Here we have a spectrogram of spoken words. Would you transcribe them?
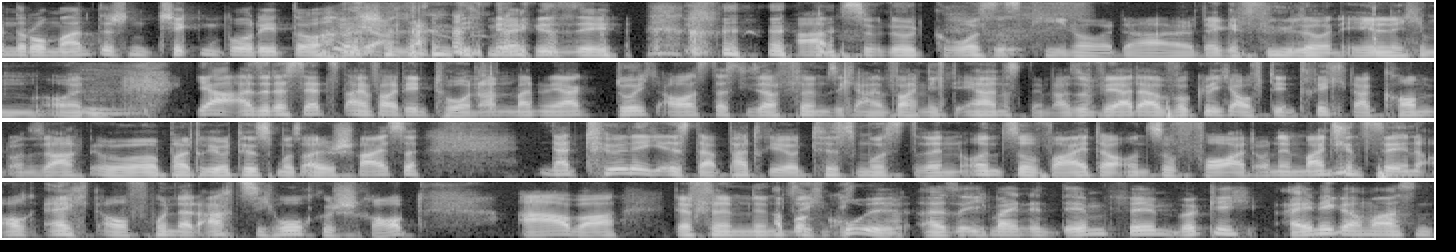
einen romantischen Chicken Burrito habe ich ja. schon lange nicht mehr gesehen. Absolut großes Kino da, der Gefühle und ähnlichem. Und ja, also das setzt einfach den Ton und man merkt durchaus, dass dieser Film sich einfach nicht ernst nimmt. Also wer da wirklich auf den Trichter kommt und sagt, oh, Patriotismus, alles scheiße, natürlich ist da Patriotismus drin und so weiter und so fort. Und in manchen Szenen auch echt auf 180 hochgeschraubt aber der Film nimmt aber sich. cool. Also ich meine, in dem Film wirklich einigermaßen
